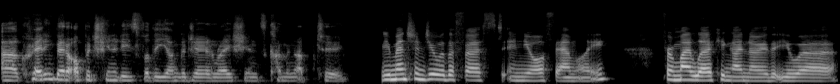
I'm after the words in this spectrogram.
uh, creating better opportunities for the younger generations coming up too. You mentioned you were the first in your family. From my lurking, I know that you were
